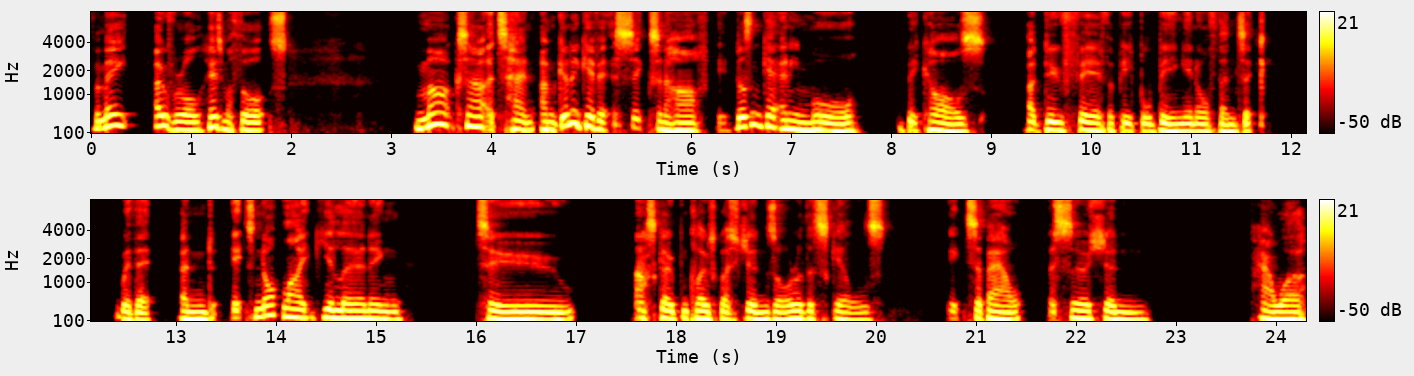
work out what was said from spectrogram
For me, overall, here's my thoughts. Marks out of 10, I'm going to give it a six and a half. It doesn't get any more because I do fear for people being inauthentic with it. And it's not like you're learning to ask open close questions or other skills. It's about assertion, power,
